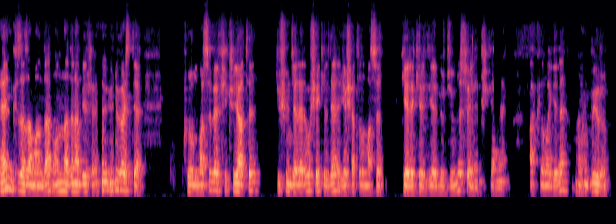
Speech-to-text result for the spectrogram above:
en kısa zamanda onun adına bir üniversite kurulması ve fikriyatı, düşünceleri o şekilde yaşatılması gerekir diye bir cümle söylemiş yani aklıma gelen. Buyurun.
